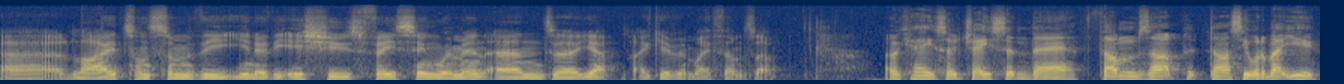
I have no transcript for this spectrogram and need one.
uh, light on some of the, you know, the issues facing women. And uh, yeah, I give it my thumbs up. Okay, so Jason, there, thumbs up. Darcy, what about you?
